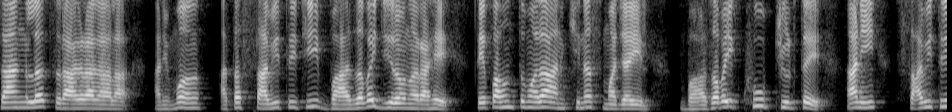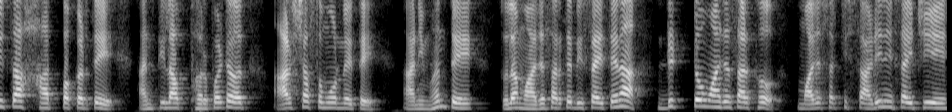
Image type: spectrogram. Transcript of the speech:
चांगलंच राग राग आला. आणि मग आता सावित्रीची बाजाबाई जिरवणार आहे. ते पाहून तुम्हाला आणखीनच मजा येईल. बाजाबाई खूप चिडते आणि सावित्रीचा हात पकडते आणि तिला फरफटत आरशासमोर नेते आणि म्हणते तुला माझ्यासारखं दिसायचे ना डिट्टो माझ्यासारखं. माझ्यासारखी साडी नेसायची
